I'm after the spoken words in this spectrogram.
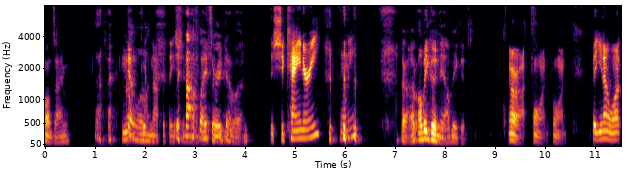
Over. I'm Come not on. putting up with these. We're halfway through. Come on. The chicanery, Lonnie. All right, I'll- I'll be good now. I'll be good. All right, fine, fine. But you know what?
